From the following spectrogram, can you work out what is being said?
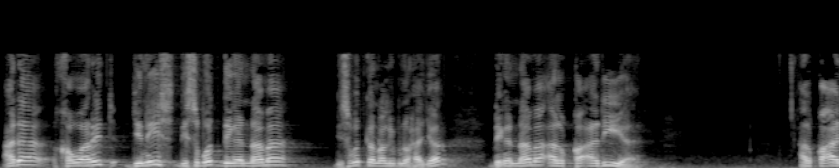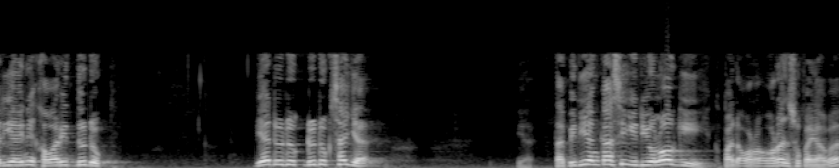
Ada khawarij jenis disebut dengan nama disebutkan oleh Ibnu Hajar dengan nama Al-Qa'adiyah. Al-Qa'adiyah ini khawarij duduk. Dia duduk-duduk saja. Ya, tapi dia yang kasih ideologi kepada orang-orang supaya apa?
